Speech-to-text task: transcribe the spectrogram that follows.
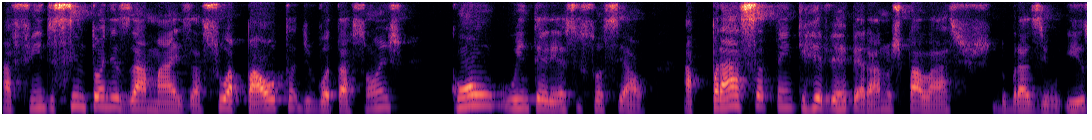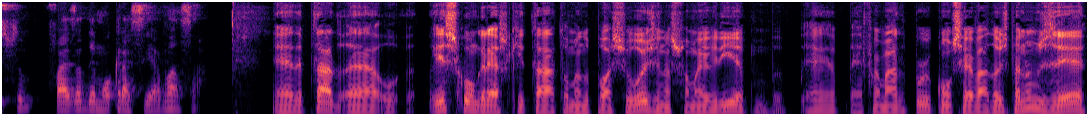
a fim de sintonizar mais a sua pauta de votações com o interesse social. A praça tem que reverberar nos palácios do Brasil. Isso faz a democracia avançar. É, deputado, é, o, esse Congresso que está tomando posse hoje, na sua maioria, é, é formado por conservadores, para não dizer,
